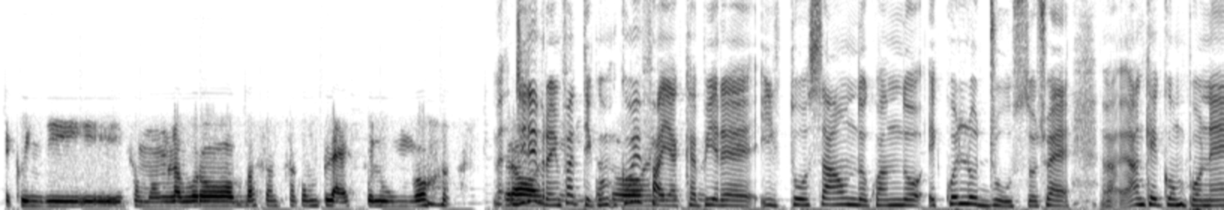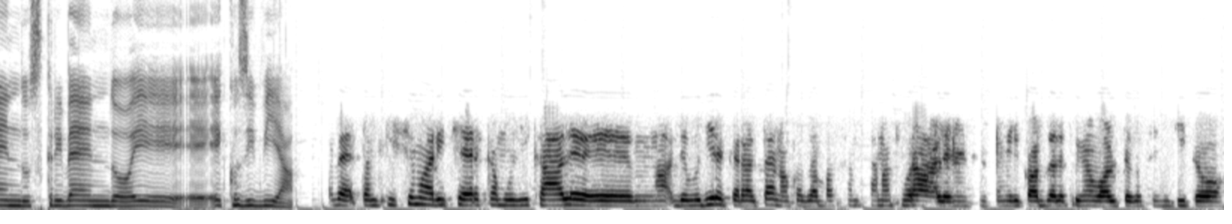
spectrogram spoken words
e quindi insomma un lavoro abbastanza complesso, lungo. Però Ginevra, infatti, com- come fai a capire il tuo sound quando è quello giusto, cioè eh, anche componendo, scrivendo e, e così via? Vabbè, tantissima ricerca musicale, eh, ma devo dire che in realtà è una cosa abbastanza naturale, nel senso mi ricordo le prime volte che ho sentito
